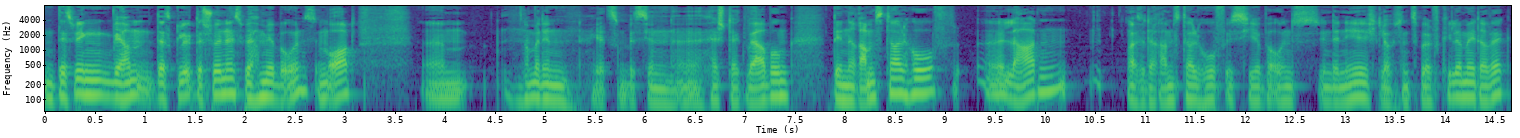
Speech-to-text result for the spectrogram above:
Deswegen, wir haben das Glück, das Schöne ist, wir haben hier bei uns im Ort, ähm, haben wir den, jetzt ein bisschen äh, Hashtag Werbung, den Ramstalhof äh, Laden. Also der Ramstalhof ist hier bei uns in der Nähe, ich glaube es sind zwölf Kilometer weg,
